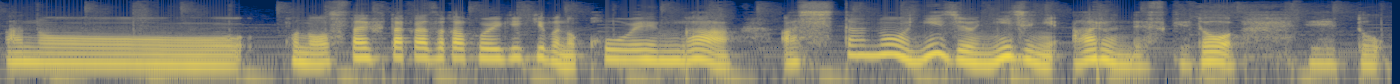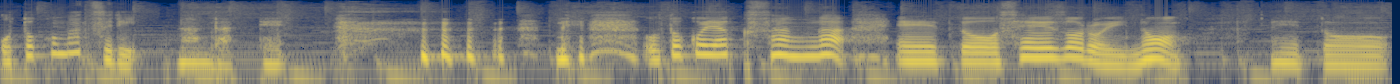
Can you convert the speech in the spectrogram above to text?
あのーこのスタイフ宝塚声劇部の公演が明日の22時にあるんですけど、えっ、と、男祭りなんだって。ね、男役さんが、えっ、と、勢揃いの、えっ、と、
